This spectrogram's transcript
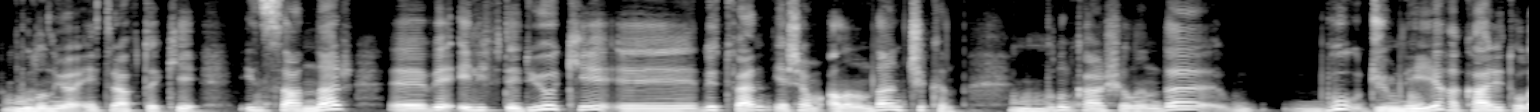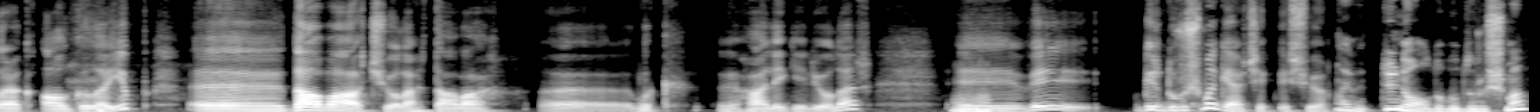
Hı. bulunuyor etraftaki insanlar e, ve Elif de diyor ki e, lütfen yaşam alanımdan çıkın. Hı. Bunun karşılığında bu cümleyi Hı. hakaret olarak algılayıp e, dava açıyorlar. Davalık e, hale geliyorlar. Hı. E, ve bir duruşma gerçekleşiyor. Evet dün oldu bu duruşma.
